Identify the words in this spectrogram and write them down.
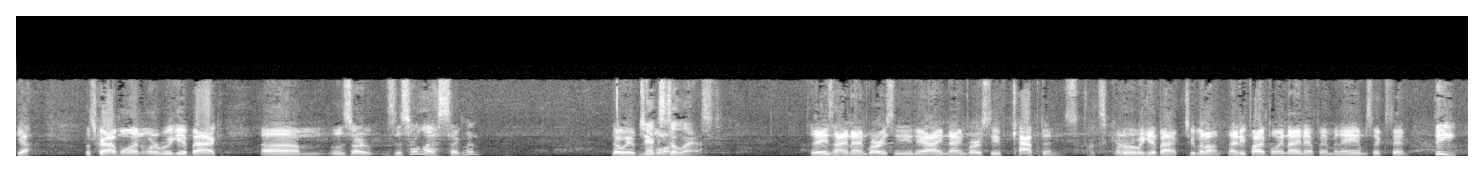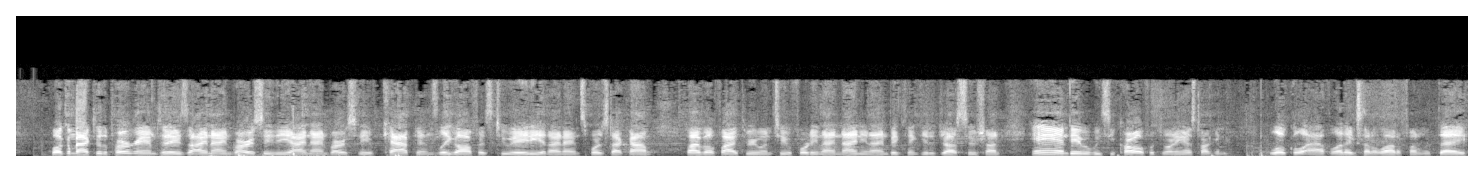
Yeah. Let's grab one whenever we get back. Um, this is, our, is this our last segment? No, we have two Next more. to last. Today's I 9 varsity and the I 9 varsity of captains. Let's go. Whenever we get back. Two men on 95.9 FM and AM 610. The Welcome back to the program. Today's I 9 varsity, the I 9 varsity of captains. League office 280 at i9sports.com. 505 312 4999. Big thank you to Josh Sushan and David Weesey Carl for joining us, talking local athletics. Had a lot of fun with they.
